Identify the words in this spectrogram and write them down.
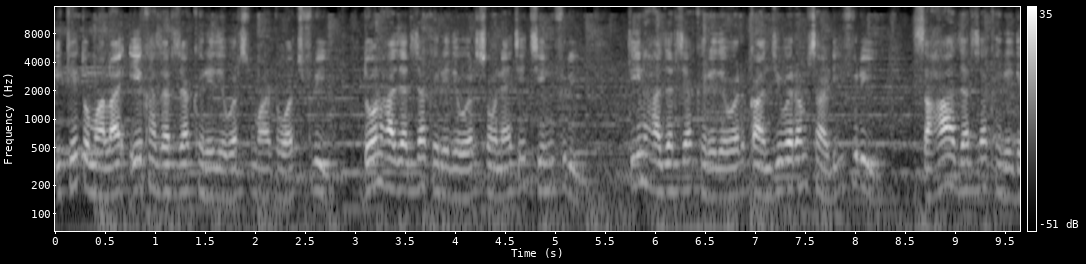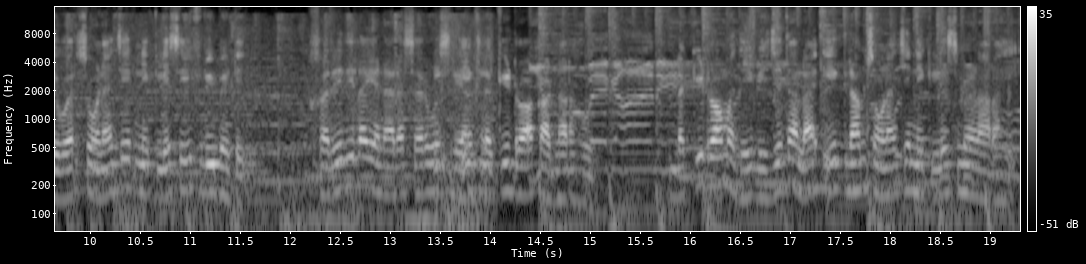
इथे तुम्हाला एक हजारच्या खरेदीवर स्मार्ट वॉच फ्री दोन हजारच्या खरेदीवर सोन्याचे चीन फ्री तीन हजारच्या खरेदीवर कांजीवरम साडी फ्री सहा हजारच्या खरेदीवर सोन्याचे नेकलेसही फ्री भेटेल. खरेदीला येणाऱ्या सर्व स्त्रिया एक लकी ड्रॉ काढणार आहोत. लकी ड्रॉमध्ये विजेत्याला एक ग्राम सोन्याचे नेकलेस मिळणार आहे.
